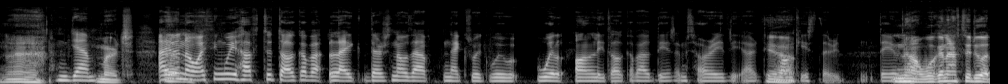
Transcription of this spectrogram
Nah, Yeah. merch. I don't Um, know. I think we have to talk about like. There's no doubt next week we will only talk about this. I'm sorry, the uh, Arctic Yeah. Monkeys. They're, they're No, not- we're gonna have to do a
